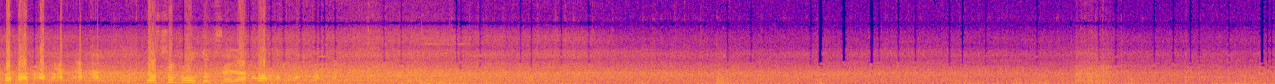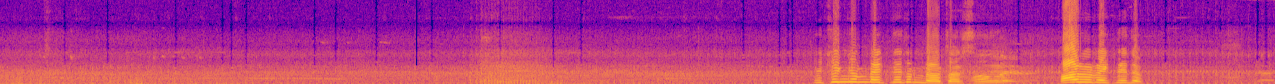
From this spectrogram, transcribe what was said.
Nasıl buldum seni? Bütün gün bekledim be atarsın Vallahi diye. mi? Harbi bekledim. Gel.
